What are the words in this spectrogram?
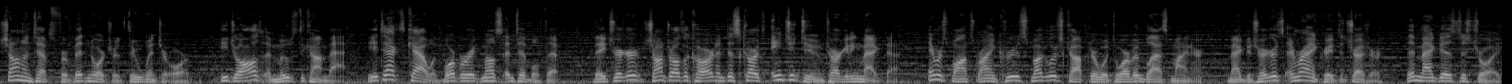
Sean untaps Forbidden Orchard through Winter Orb. He draws and moves to combat. He attacks Cal with Borborygmos and Fblthp. They trigger, Sean draws a card and discards Ancient Tomb targeting Magda. In response, Ryan crews Smuggler's Copter with Dwarven Blast Miner. Magda triggers and Ryan creates a treasure. Then Magda is destroyed.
